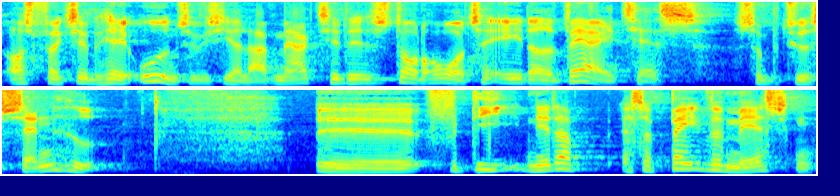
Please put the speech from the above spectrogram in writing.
også for eksempel her i Odense, hvis I har lagt mærke til det, så står der over teateret veritas, som betyder sandhed. Øh, fordi netop altså bag ved masken,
